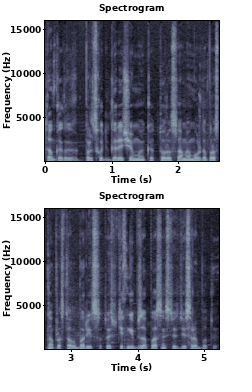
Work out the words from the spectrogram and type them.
Там, когда происходит горячая мойка, то же самое можно просто-напросто обориться. То есть техника безопасности здесь работает.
